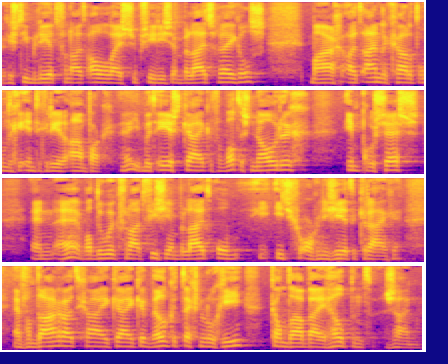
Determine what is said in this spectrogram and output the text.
gestimuleerd vanuit allerlei subsidies en beleidsregels. Maar uiteindelijk gaat het om de geïntegreerde aanpak. Je moet eerst kijken van wat is nodig in proces en hè, wat doe ik vanuit visie en beleid om iets georganiseerd te krijgen? En van daaruit ga je kijken welke technologie kan daarbij helpend zijn.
